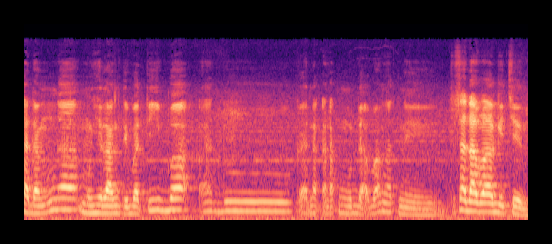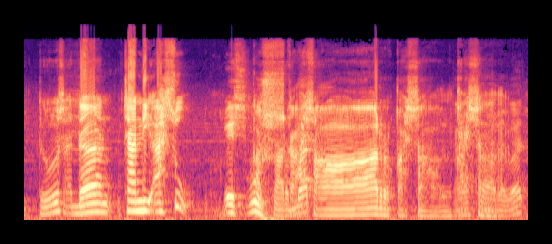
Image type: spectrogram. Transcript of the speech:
kadang enggak, menghilang tiba-tiba. Aduh, kayak anak-anak muda banget nih. Terus ada apa lagi, Cin? Terus ada candi asu. Eh, kasar kasar, kasar, Kasar kasar. banget.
